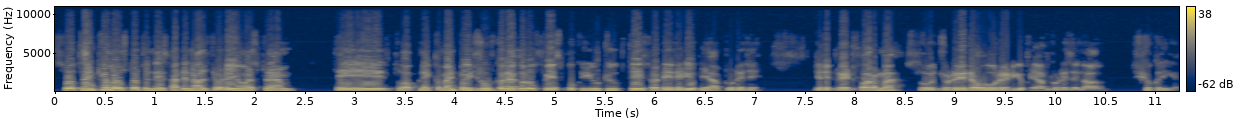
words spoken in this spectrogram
ਸੋ ਥੈਂਕ ਯੂ ਦੋਸਤੋ ਜਿੰਨੇ ਸਾਡੇ ਨਾਲ ਜੁੜੇ ਹੋ ਇਸ ਟਾਈਮ ਤੇ ਸੋ ਆਪਣੇ ਕਮੈਂਟ ਵੀ ਜਰੂਰ ਕਰਿਆ ਕਰੋ ਫੇਸਬੁੱਕ YouTube ਤੇ ਸਾਡੇ ਰੇਡੀਓ ਪੰਜਾਬ ਟੁਡੇ ਦੇ ਜਿਹੜੇ ਪਲੇਟਫਾਰਮ ਆ ਸੋ ਜੁੜੇ ਰਹੋ ਰੇਡੀਓ ਪੰਜਾਬ ਟੁਡੇ ਦੇ ਨਾਲ। ਸ਼ੁਕਰੀਆ।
